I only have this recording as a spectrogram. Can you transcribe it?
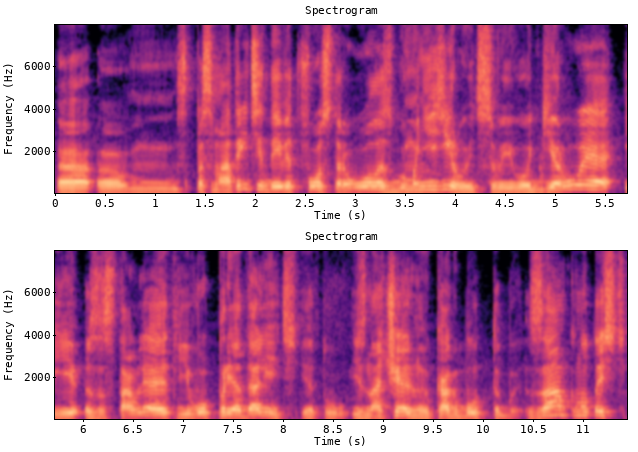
посмотрите, Дэвид Фостер Уоллес гуманизирует своего героя и заставляет его преодолеть эту изначальную как будто бы замкнутость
